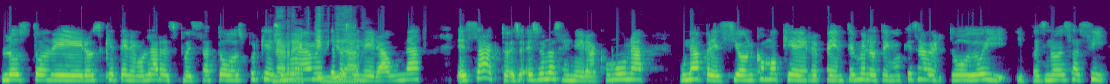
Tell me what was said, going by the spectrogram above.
los toderos que tenemos la respuesta a todos porque eso nuevamente nos genera una, exacto, eso, nos genera como una, una presión, como que de repente me lo tengo que saber todo y, y pues no es así.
